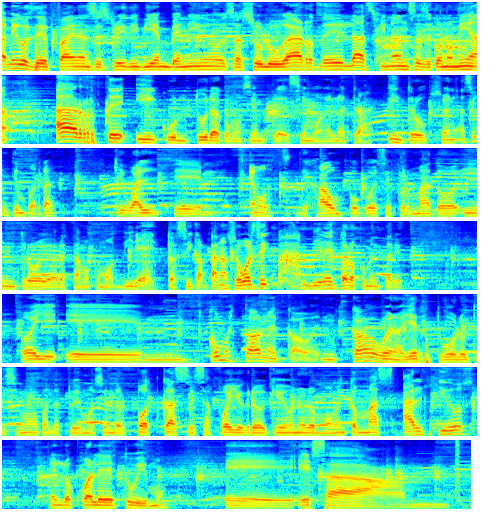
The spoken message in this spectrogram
Hola amigos de Finance Street y bienvenidos a su lugar de las finanzas, economía, arte y cultura, como siempre decimos en nuestras introducciones. Hace un tiempo atrás, que igual eh, hemos dejado un poco ese formato intro y ahora estamos como directo, así, campanazo bolsa y ¡pam! directo a los comentarios. Oye, eh, ¿cómo estaba el mercado? El mercado, bueno, ayer estuvo loquísimo cuando estuvimos haciendo el podcast. Esa fue, yo creo que uno de los momentos más álgidos en los cuales estuvimos. Eh, esa,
